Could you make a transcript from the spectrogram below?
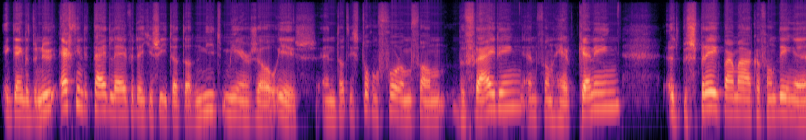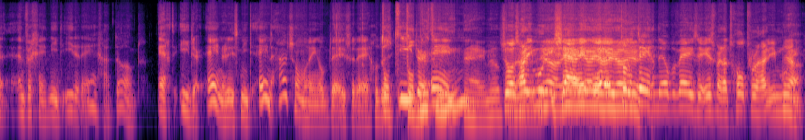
Ik denk dat we nu echt in de tijd leven dat je ziet dat dat niet meer zo is. En dat is toch een vorm van bevrijding en van herkenning. Het bespreekbaar maken van dingen. En vergeet niet, iedereen gaat dood. Echt iedereen. Er is niet één uitzondering op deze regel. Dus Tot- tot nu toe iedereen, niet, nee, dat- zoals Harry Moody ja, zei, ja, ja, ja, eh, ja, tot het tegendeel bewezen is. Maar dat gold voor Harry Moody. Ja.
